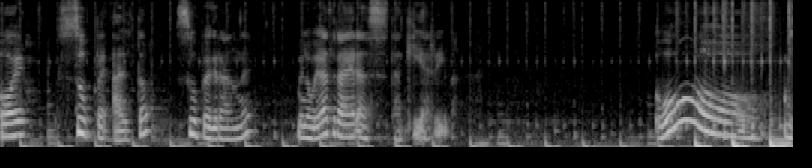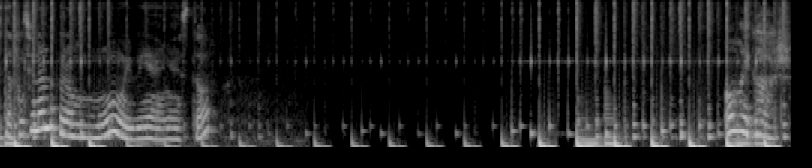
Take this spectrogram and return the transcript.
hoy súper alto, súper grande. Me lo voy a traer hasta aquí arriba. ¡Oh! Me está funcionando pero muy bien esto. Oh my gosh,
